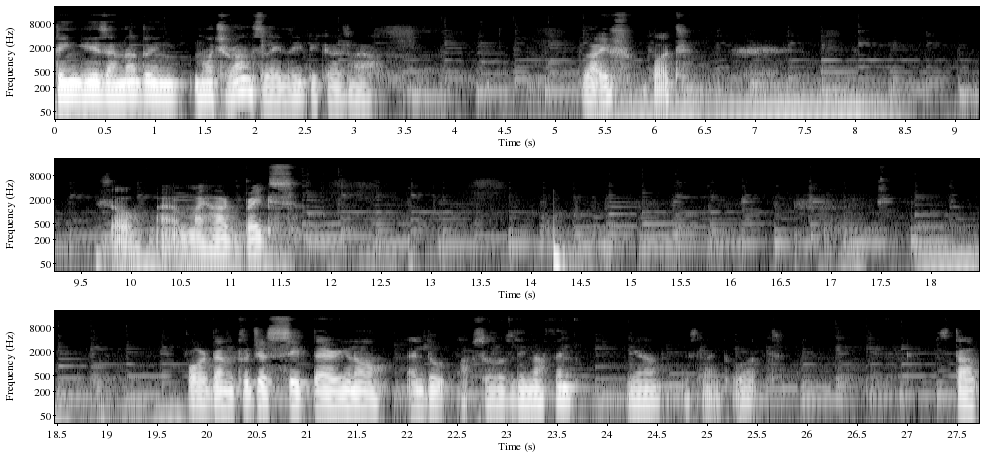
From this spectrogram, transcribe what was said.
Thing is I'm not doing much runs lately because well life but so uh, my heart breaks for them to just sit there, you know, and do absolutely nothing, you know. It's like what? Stop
